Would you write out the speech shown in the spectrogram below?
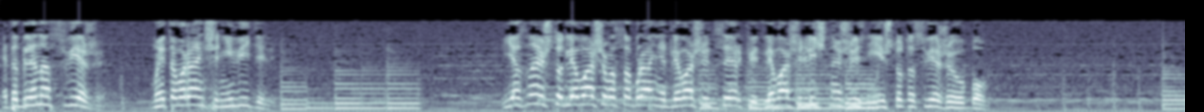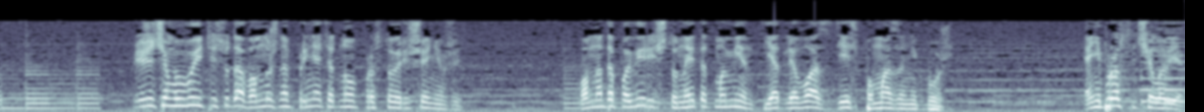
Это для нас свежее. Мы этого раньше не видели. я знаю, что для вашего собрания, для вашей церкви, для вашей личной жизни есть что-то свежее у Бога. Прежде чем вы выйдете сюда, вам нужно принять одно простое решение в жизни. Вам надо поверить, что на этот момент я для вас здесь помазанник Божий. Я не просто человек.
